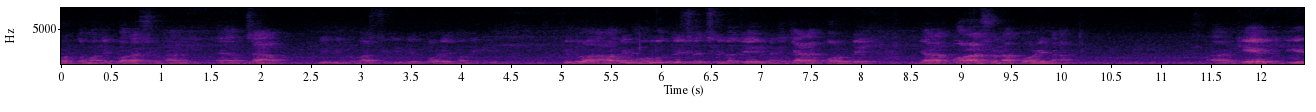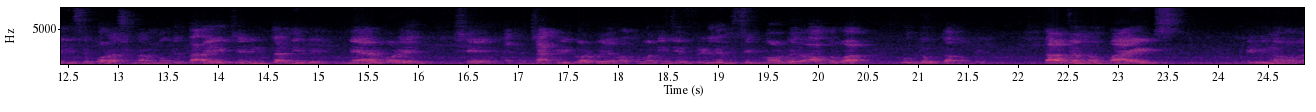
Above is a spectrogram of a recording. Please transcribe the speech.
বর্তমানে পড়াশোনার চাপ বিভিন্ন ভার্সিটিতে পড়ে অনেকে। কিন্তু আমাদের মূল উদ্দেশ্য ছিল যে এখানে যারা করবে যারা পড়াশোনা করে না গ্যাপ দিয়ে দিছে পড়াশোনার মধ্যে, তারা এই ট্রেনিংটা নেবে। নেওয়ার পরে সে একটা চাকরি করবে অথবা নিজে ফ্রিল্যান্সিং করবে অথবা উদ্যোক্তা হবে। তার জন্য বাইটস বিভিন্নভাবে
